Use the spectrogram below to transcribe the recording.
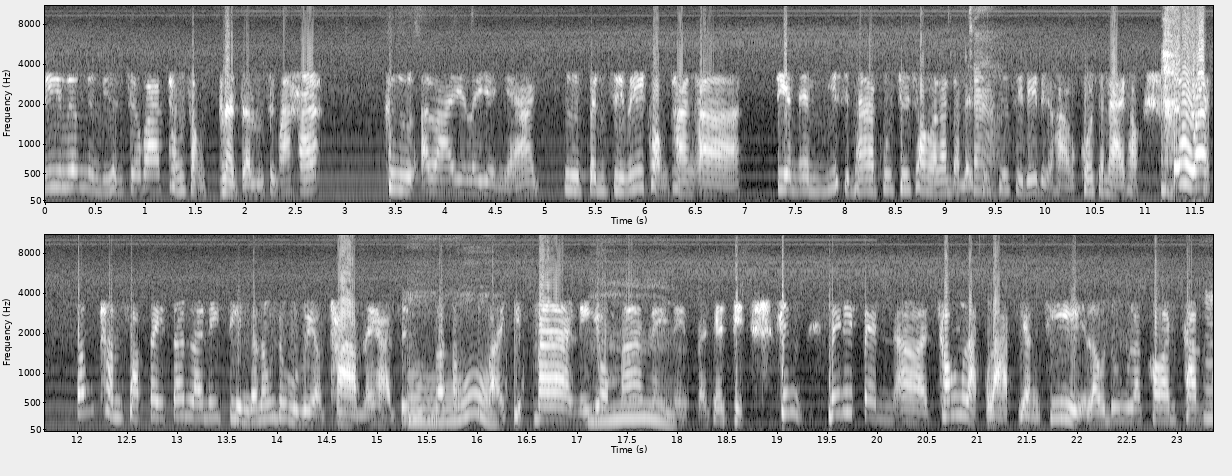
รีส์เรื่องหนึ่งดิฉันเชื่อว่าทั้งสองท่านอาจจะรู้สึกว่าฮะคืออะไรอะไรอย่างเงี้ย คือเป็นซีรีส์ของทางอ่า CNN 25 พูดชื่อช่องแล้วกันแต่ไม่พูดค่ะชื่อซีรีส์เดี๋ยวค่ะโฆษณาให้เขาก็บอกว่าต้องทำซับไตเติลแล้วในจีนก็ต้องดูเรียลไทม์เลยค่ะ ซึ่งโอ้ก็ต้องถือว่าฮิตมาก นิยมมากในอืมในประเทศจีนซึ่งไม่ได้เป็นเอ่อช่องหลักๆ อย่างที่เราดูละครพรามไท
